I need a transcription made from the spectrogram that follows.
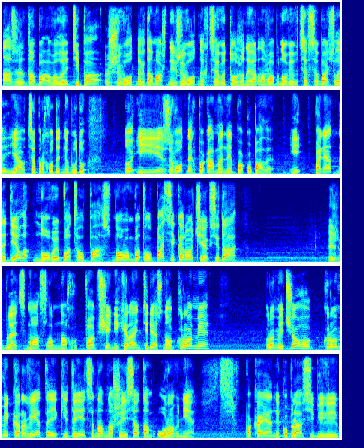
нас же додали, типа, животних, домашніх животних. Це ви теж, мабуть, в обнові це все бачили. Я це проходити не буду. Ну і животних поки ми не покупали. І, понятне діло, новий Battle Pass. В новому Battle Pass, короче, як всегда, ж, блядь, з маслом, нахуй. Вообще ніхера інтересного, кроме Кроме чого, кроме корвета, який дається нам на 60 уровні. Поки я не купляв собі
